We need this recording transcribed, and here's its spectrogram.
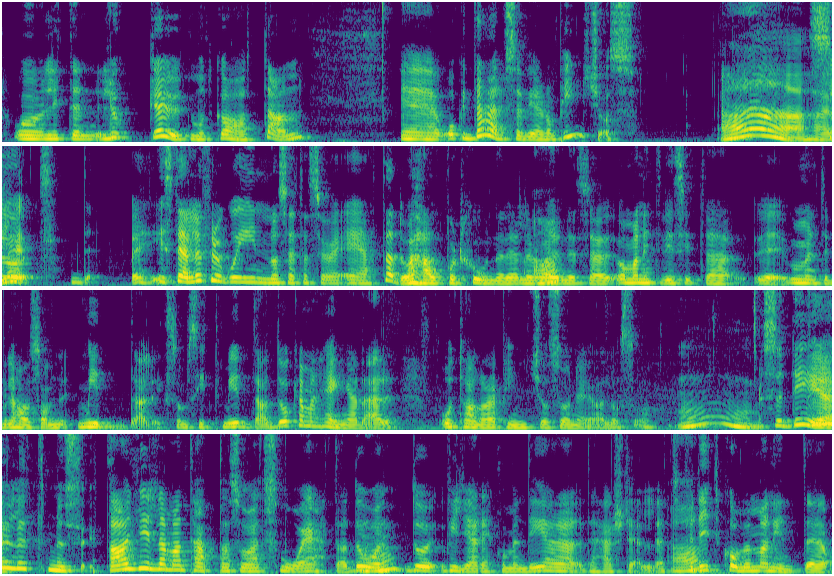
och en liten lucka ut mot gatan. Eh, och där serverar de pinchos. Ah, härligt! Så, istället för att gå in och sätta sig och äta då halvportioner eller Ja. vad det är, om man inte vill sitta, eh, om man inte vill ha en sån middag, liksom sittmiddag, då kan man hänga där och ta några pinchos och en öl och så. Så det, Det är lite mysigt. Ja, gillar man tapas och att småäta, då, då vill jag rekommendera det här stället. Ja. För dit kommer man inte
